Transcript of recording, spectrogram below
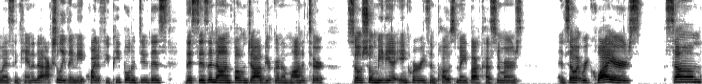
US and Canada. Actually, they need quite a few people to do this. This is a non phone job. You're going to monitor social media inquiries and posts made by customers. And so it requires some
